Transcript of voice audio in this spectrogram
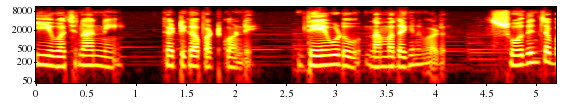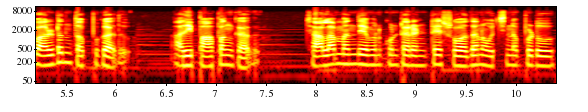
ఈ వచనాన్ని గట్టిగా పట్టుకోండి. దేవుడు నమ్మదగినవాడు. శోధించబడడం తప్పు కాదు. అది పాపం కాదు. చాలామంది ఏమనుకుంటారంటే శోధన వచ్చినప్పుడు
